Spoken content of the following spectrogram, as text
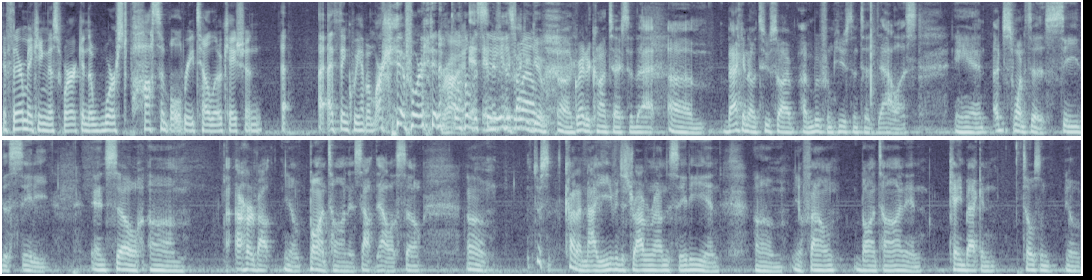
if they're making this work in the worst possible retail location, uh, I, I think we have a market for it in Right. Oklahoma And City if, as if well. I could give uh, greater context to that, um, back in 02, so I, I moved from Houston to Dallas, and I just wanted to see the city. And so um, I I heard about, you know, Bonton in South Dallas. So um, just kind of naive and just driving around the city and, um, you know, found Bonton and came back and told some, you know,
